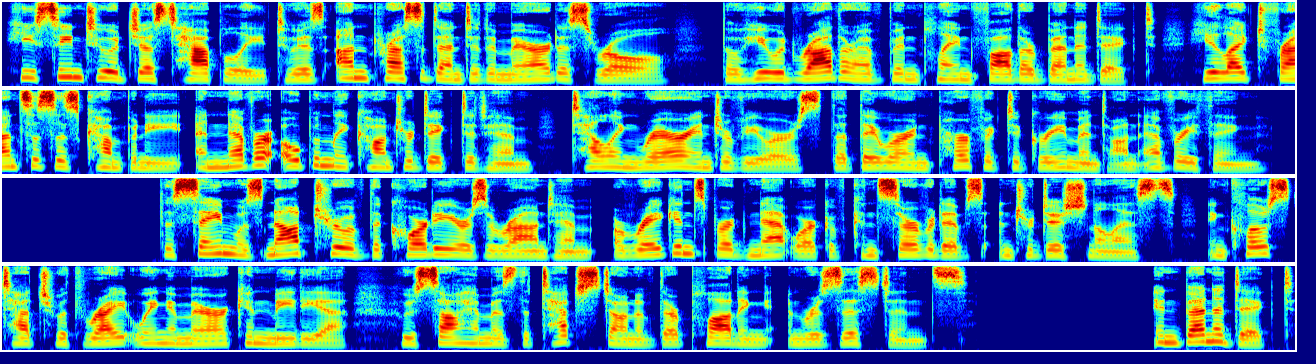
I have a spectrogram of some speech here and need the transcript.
He seemed to adjust happily to his unprecedented emeritus role, though he would rather have been plain Father Benedict. He liked Francis's company and never openly contradicted him, telling rare interviewers that they were in perfect agreement on everything. The same was not true of the courtiers around him, a Regensburg network of conservatives and traditionalists, in close touch with right wing American media, who saw him as the touchstone of their plotting and resistance. In Benedict,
